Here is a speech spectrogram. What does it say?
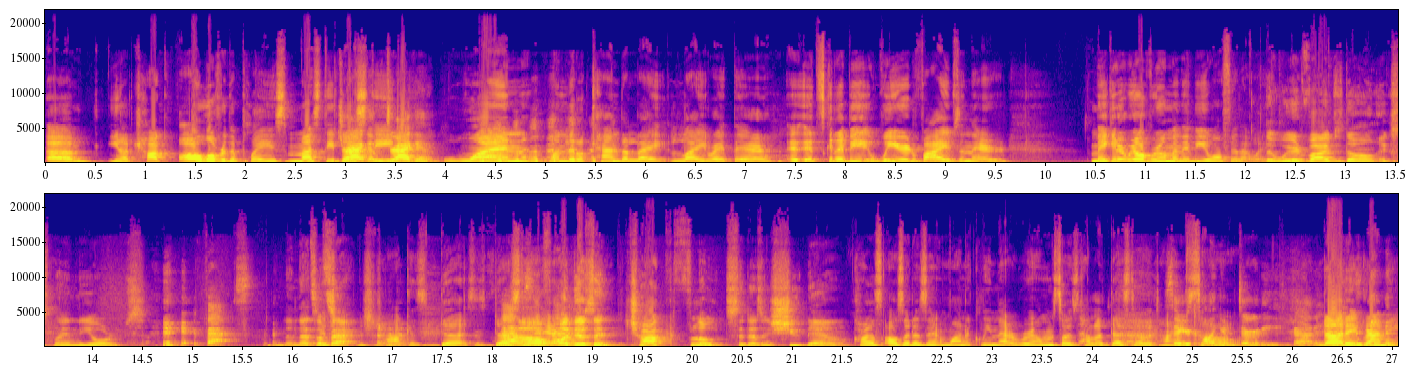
Um, you know, chalk all over the place, musty, Drag dusty. him, drag him. One one little candlelight light right there. It, it's gonna be weird vibes in there. Make it a real room, and maybe you won't feel that way. The weird vibes don't explain the orbs, Facts. And then that's a It's, fact. it's chalk. It's dust. It's dusty No. in it doesn't. Chalk floats. It doesn't shoot down. Carlos also doesn't want to clean that room, so it's hella dusty all the time. So you're calling him dirty. Got it. Dirty, grimy.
